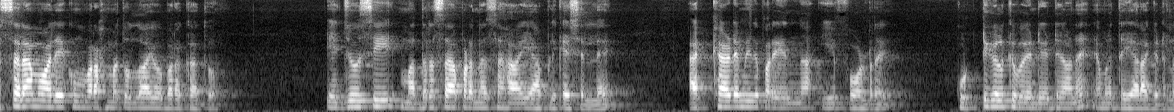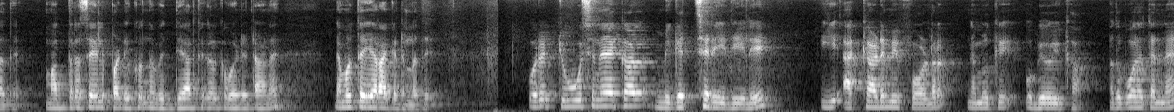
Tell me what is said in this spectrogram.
അസ്സലാമു അലൈക്കും വറഹമത്തല്ലാഹി വബർക്കാത്തു എജൂസി മദ്രസ പഠന സഹായ ആപ്ലിക്കേഷനിലെ അക്കാഡമി എന്ന് പറയുന്ന ഈ ഫോൾഡർ കുട്ടികൾക്ക് വേണ്ടിയിട്ടാണ് നമ്മൾ തയ്യാറാക്കിയിട്ടുള്ളത്. മദ്രസയിൽ പഠിക്കുന്ന വിദ്യാർത്ഥികൾക്ക് വേണ്ടിയിട്ടാണ് നമ്മൾ തയ്യാറാക്കിയിട്ടുള്ളത്. ഒരു ട്യൂഷനേക്കാൾ മികച്ച രീതിയിൽ ഈ അക്കാഡമി ഫോൾഡർ നമുക്ക് ഉപയോഗിക്കാം. അതുപോലെ തന്നെ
